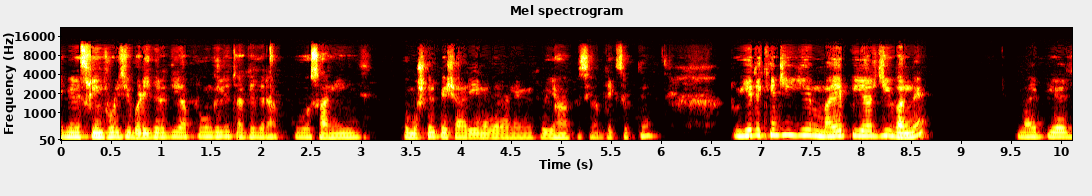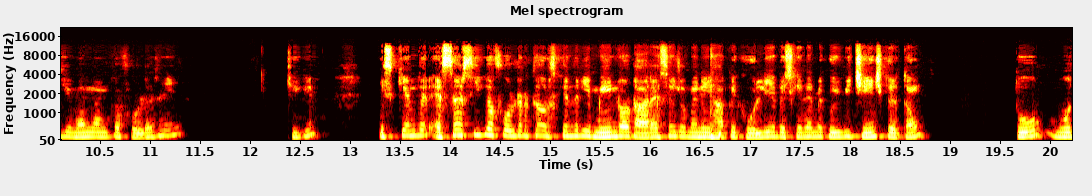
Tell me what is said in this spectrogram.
ये मैंने स्क्रीन थोड़ी सी बड़ी कर दी आप लोगों के लिए ताकि अगर आपको आसानी को मुश्किल पेश आ रही है नज़र आने में तो यहाँ पे से आप देख सकते हैं। तो ये देखें जी, ये my P R G one है। My P R G one नाम का फोल्डर है ये। ठीक है। इसके अंदर एस आर सी का फोल्डर था और उसके अंदर ये मेन डॉट आर एस है जो मैंने यहाँ पे खोल लिया। अब इसके अंदर मैं कोई भी चेंज करता हूँ तो वो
